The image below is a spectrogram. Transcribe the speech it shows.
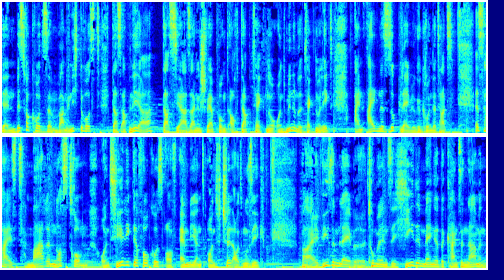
denn bis vor kurzem war mir nicht bewusst, dass Apnea, das ja seinen Schwerpunkt auch Dub Techno und Minimal Techno legt, ein eigenes Sublabel gegründet hat. Es heißt Mare Nostrum und hier liegt der Fokus auf Ambient und Chill-Out Musik. Bei diesem Label tummeln sich jede Menge bekannte Namen.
